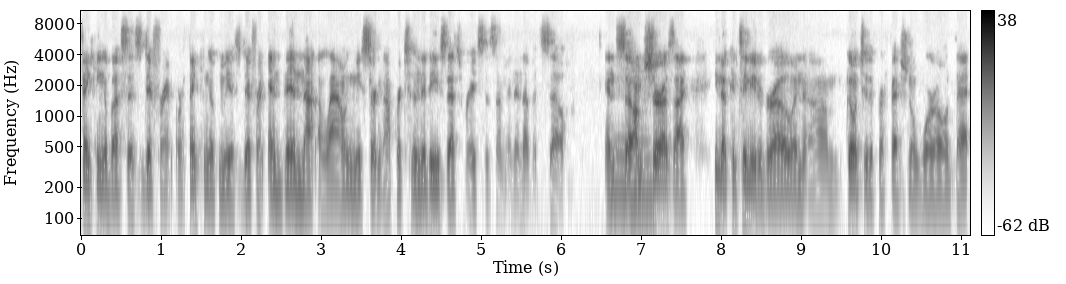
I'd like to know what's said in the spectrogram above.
thinking of us as different or thinking of me as different and then not allowing me certain opportunities that's racism in and of itself and mm. so i'm mm. sure as i you know continue to grow and um, go into the professional world that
